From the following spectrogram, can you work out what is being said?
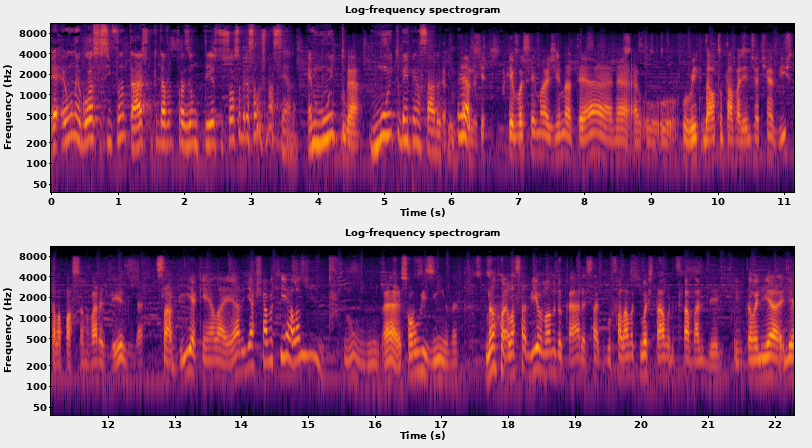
É, é um negócio assim fantástico que dava pra fazer um texto só sobre essa última cena. É muito, é. muito bem pensado aqui. É, porque, porque, você imagina até, né, o, o, Rick Dalton tava ali, ele já tinha visto ela passando várias vezes, né? Sabia quem ela era e achava que ela não, é, é só um vizinho, né? Não, ela sabia o nome do cara, sabe? Falava que gostava do trabalho dele. Então ele ia, ele,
